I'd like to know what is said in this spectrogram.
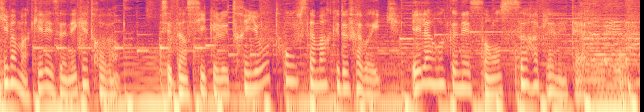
qui va marquer les années 80. C'est ainsi que le trio trouve sa marque de fabrique et la reconnaissance sera planétaire.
